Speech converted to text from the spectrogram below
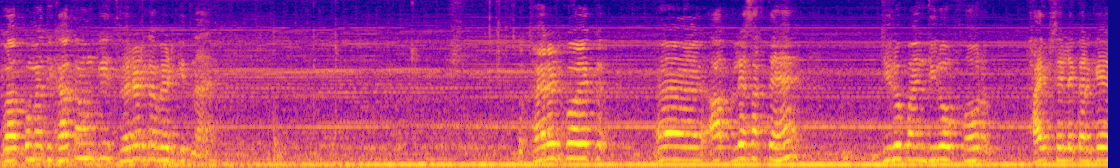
तो आपको मैं दिखाता हूँ कि थायराइड का वेट कितना है। तो थायराइड को एक आप ले सकते हैं, zero point zero four five से लेकर के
